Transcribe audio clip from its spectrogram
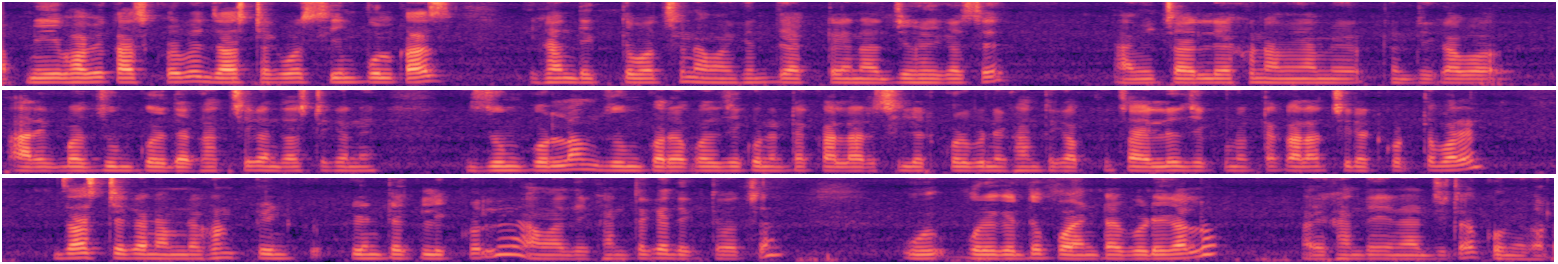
আপনি এভাবে কাজ করবেন। জাস্ট একবার সিম্পল কাজ। এখানে দেখতে পাচ্ছেন আমার কিন্তু একটা এনার্জি হয়ে গেছে। আমি চাইলে এখন আমি আমি এখান থেকে আবার আরেকবার জুম করে দেখাচ্ছি। এখানে জাস্ট এখানে জুম করলাম। জুম করার পরে যে কোনো একটা কালার সিলেক্ট করবেন এখান থেকে আপনি চাইলে যে কোনো একটা কালার সিলেক্ট করতে পারেন। জাস্ট এখানে আমরা এখন প্রিন্ট প্রিন্টে ক্লিক করলে আমাদের এখান থেকে দেখতে পাচ্ছেন উপরে কিন্তু পয়েন্টটা বেড়ে গেল আর এখান থেকে এনার্জিটা কমে গেল।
